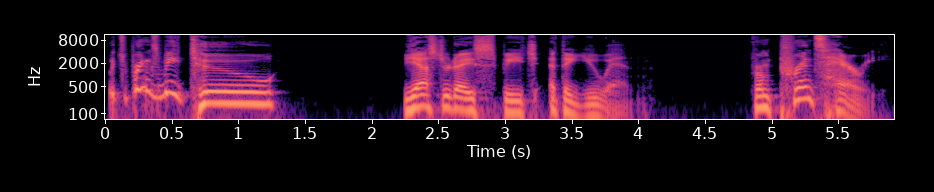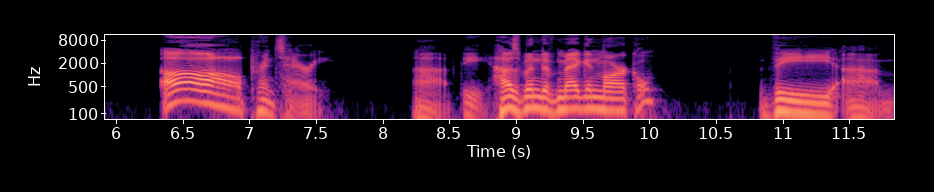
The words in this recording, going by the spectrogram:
Which brings me to yesterday's speech at the UN from Prince Harry. Oh, Prince Harry, uh, the husband of Meghan Markle the um,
